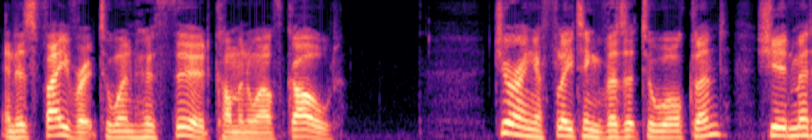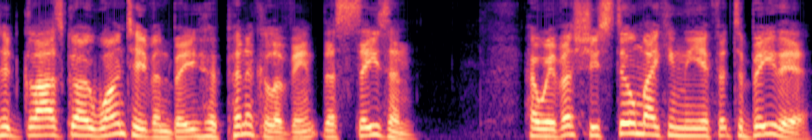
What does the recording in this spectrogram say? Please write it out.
and is favourite to win her third Commonwealth gold. During a fleeting visit to Auckland, she admitted Glasgow won't even be her pinnacle event this season. However, she's still making the effort to be there,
